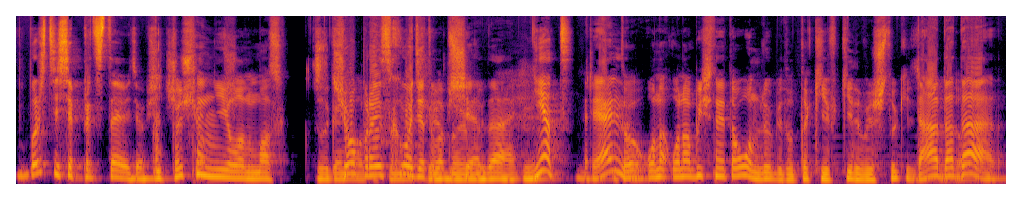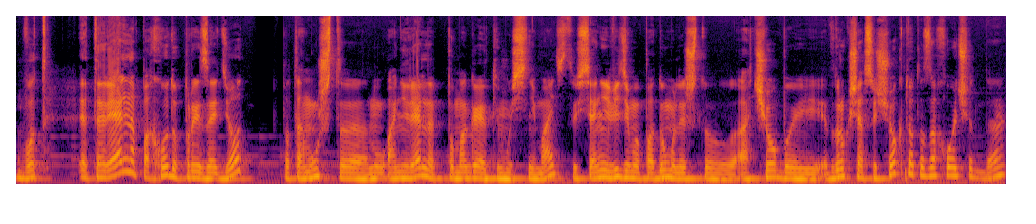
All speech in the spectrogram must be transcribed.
можете себе представить вообще? А точно не Илон Маск что происходит вообще, да? Нет, реально. Это он, он обычно это он любит вот такие вкидывать штуки. Да, да, да. Вот это реально походу произойдет потому что, ну, они реально помогают ему снимать. То есть они, видимо, подумали, что, а чё бы... Вдруг сейчас еще кто-то захочет, да?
